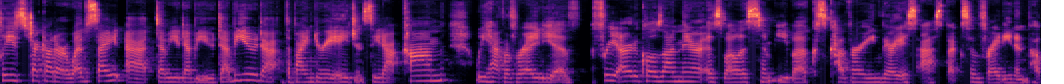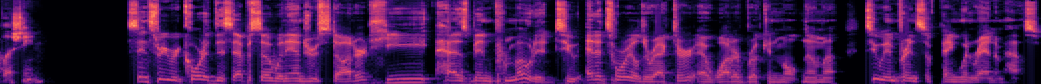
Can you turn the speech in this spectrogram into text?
please check out our website at www.thebinderyagency.com. We have a variety of free articles on there, as well as some ebooks covering various aspects of writing and publishing. Since we recorded this episode with Andrew Stoddard, he has been promoted to editorial director at Waterbrook and Multnomah, two imprints of Penguin Random House.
